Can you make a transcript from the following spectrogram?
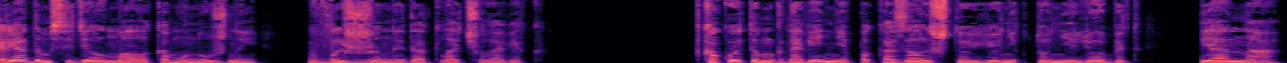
Рядом сидел мало кому нужный, выжженный дотла человек. В какое-то мгновение показалось, что ее никто не любит, и она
